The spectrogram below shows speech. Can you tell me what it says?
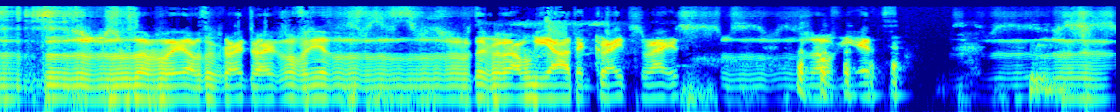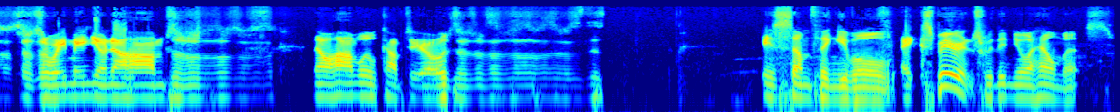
we are the great race of Yith. We are the great race of Yith. So we mean you no harm. No harm will come to you. Is something you will experience within your helmets.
